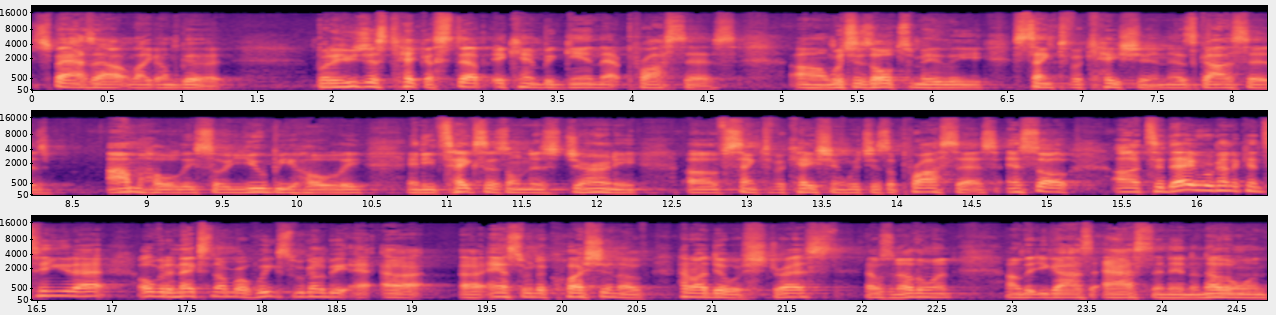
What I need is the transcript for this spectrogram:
spaz out like I'm good. But if you just take a step, it can begin that process, um, which is ultimately sanctification. As God says, I'm holy, so you be holy. And He takes us on this journey of sanctification, which is a process. And so uh, today we're going to continue that. Over the next number of weeks, we're going to be uh, uh, answering the question of how do I deal with stress? That was another one um, that you guys asked. And then another one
